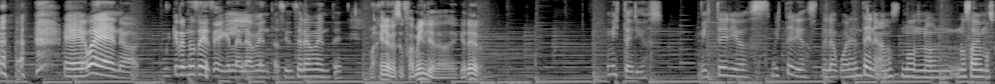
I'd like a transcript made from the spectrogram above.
Eh, bueno, creo, no sé si alguien la lamenta, sinceramente. Imagino que su familia la de querer. Misterios. Misterios, misterios de la cuarentena, no, no, no, no sabemos.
